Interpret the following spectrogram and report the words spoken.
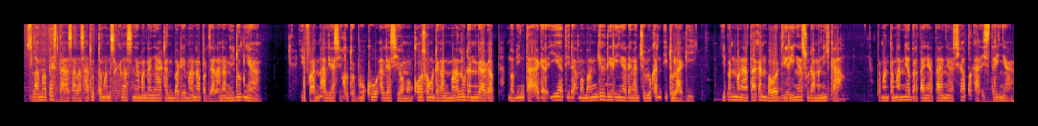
Selama pesta, salah satu teman sekelasnya menanyakan bagaimana perjalanan hidupnya. Ivan alias si kutu buku alias si omong kosong dengan malu dan gagap meminta agar ia tidak memanggil dirinya dengan julukan itu lagi. Ivan mengatakan bahwa dirinya sudah menikah. Teman-temannya bertanya-tanya siapakah istrinya.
